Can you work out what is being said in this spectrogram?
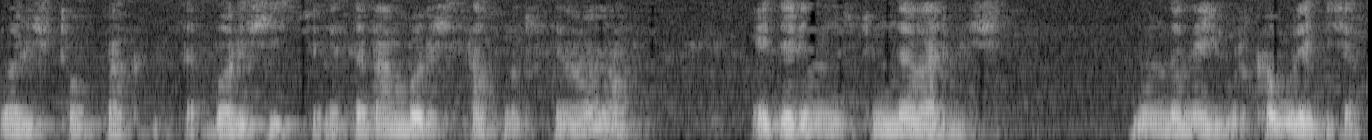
Barış Toprak. Mesela Barış'ı istiyor. Mesela ben Barış'ı satmak istemiyorum ama ederinin üstünde vermiş. Bunu da mecbur kabul edeceğim.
